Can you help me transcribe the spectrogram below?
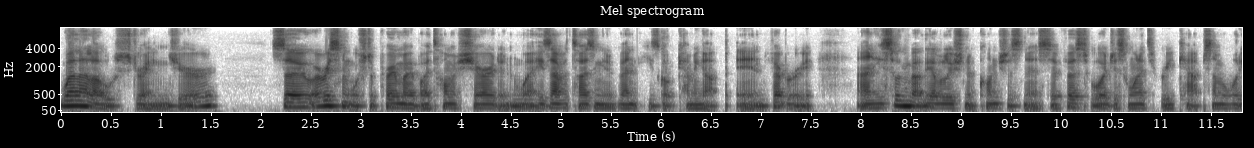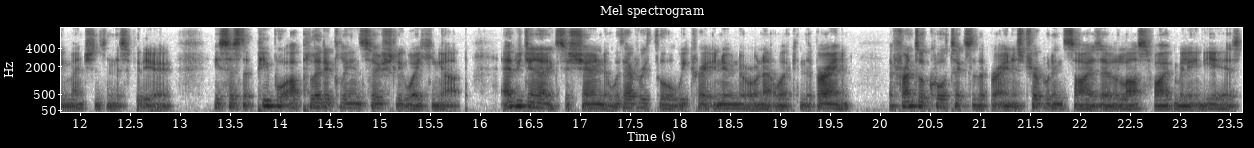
Well hello stranger. So I recently watched a promo by Thomas Sheridan where he's advertising an event he's got coming up in February and he's talking about the evolution of consciousness. So first of all I just wanted to recap some of what he mentions in this video. He says that people are politically and socially waking up. Epigenetics has shown that with every thought we create a new neural network in the brain. The frontal cortex of the brain has tripled in size over the last 5 million years,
